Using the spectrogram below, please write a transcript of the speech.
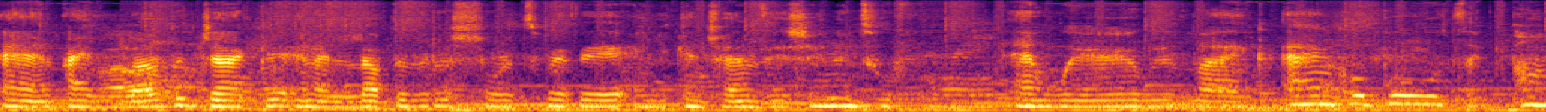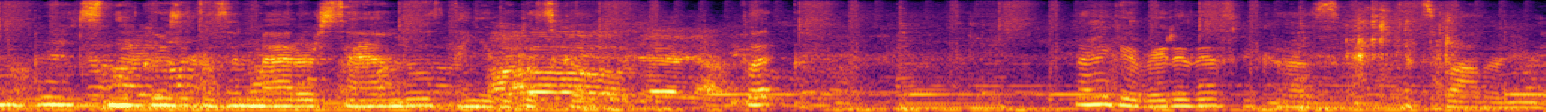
And I love the jacket and I love the little shorts with it. And you can transition into fall and wear it with like ankle boots, like pump boots, sneakers, it doesn't matter, sandals, and you're good to go. But let me get rid of this because it's bothering me.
